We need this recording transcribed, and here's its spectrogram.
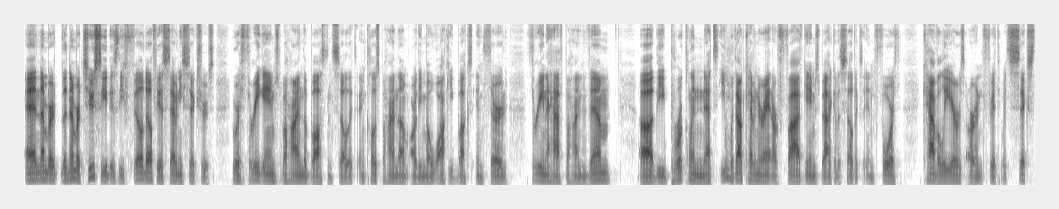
And number the number two seed is the Philadelphia 76ers, who are three games behind the Boston Celtics, and close behind them are the Milwaukee Bucks in third, three and a half behind them. Uh, the Brooklyn Nets, even without Kevin Durant, are five games back of the Celtics in fourth. Cavaliers are in fifth with sixth,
